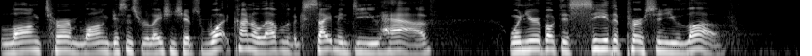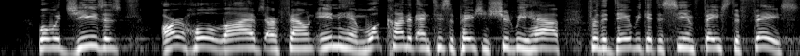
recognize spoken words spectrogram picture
long term, long distance relationships. What kind of level of excitement do you have when you're about to see the person you love. Well, with Jesus, our whole lives are found in him. What kind of anticipation should we have for the day we get to see him face to face?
